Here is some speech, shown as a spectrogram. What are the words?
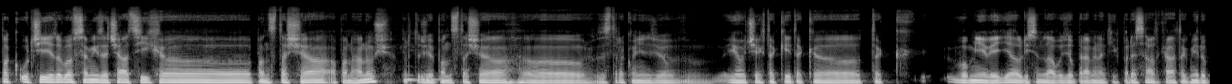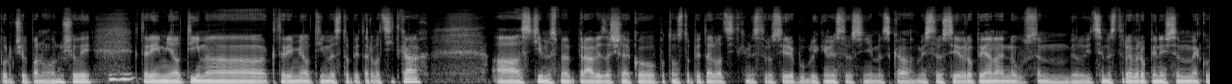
pak určitě to byl v samých začátcích uh, pan Staša a pan Hanuš, protože mhm. pan Staša uh, ze Strakoně, že jeho Čech taky, tak, uh, tak o mě věděl, když jsem závodil právě na těch 50 tak mě doporučil panu Hanušovi, mm-hmm. který, měl tým, který měl tým ve 125 a s tím jsme právě zašli jako potom 125 mistrovství republiky, mistrovství Německa, mistrovství Evropy a najednou jsem byl více mistr Evropy, než jsem jako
